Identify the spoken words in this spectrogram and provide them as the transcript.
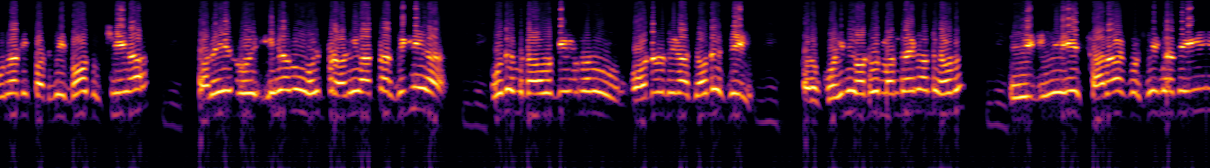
ਉਹਨਾਂ ਦੀ ਪਦਵੀ ਬਹੁਤ ਉੱਚੀ ਆ ਪਰ ਇਹ ਕੋਈ ਇਹਨਾਂ ਨੂੰ ਉਹ ਪੁਰਾਣੀ ਆਦਤਾਂ ਸੀਗੀਆਂ ਉਹਦੇ ਮੁਤਾਬਕ ਉਹਨਾਂ ਨੂੰ ਆਰਡਰ ਦੇਣਾ ਚਾਹੁੰਦੇ ਸੀ। ਪਰ ਕੋਈ ਨਹੀਂ ਆਰਡਰ ਮੰਨਦਾ ਇਹਨਾਂ ਦੇ ਹੁਣ। ਤੇ ਇਹ ਸਾਰਾ ਕੁਝ ਇਹਨਾਂ ਦੀ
